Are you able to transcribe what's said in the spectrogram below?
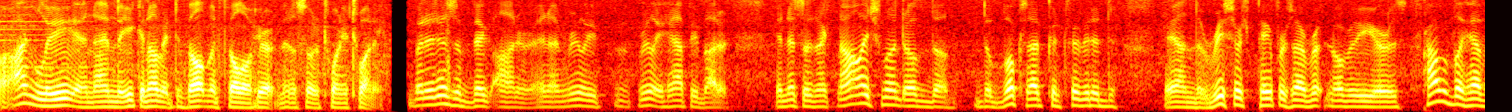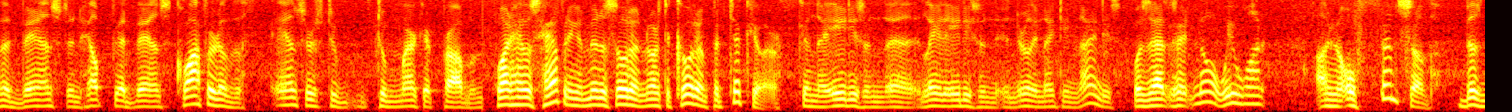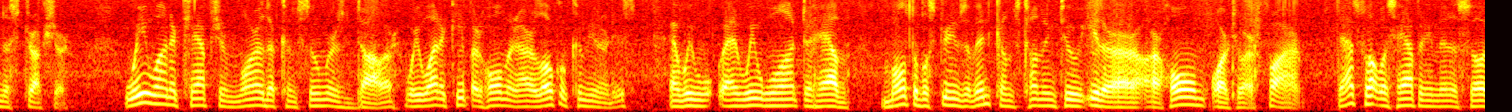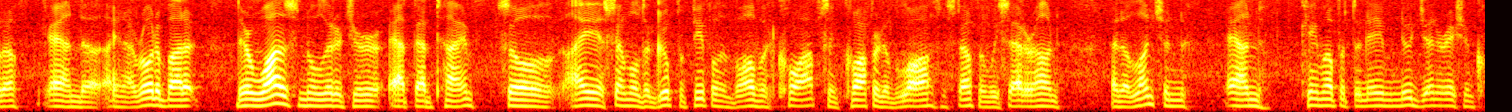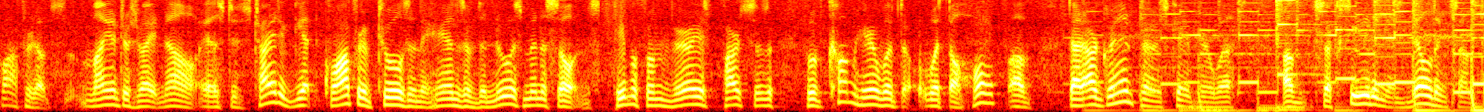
I'm Lee, and I'm the Economic Development Fellow here at Minnesota 2020. But it is a big honor, and I'm really, really happy about it. And it's an acknowledgement of the, the books I've contributed and the research papers I've written over the years probably have advanced and helped advance cooperative answers to, to market problems. What was happening in Minnesota and North Dakota in particular in the 80s and uh, late 80s and, and early 1990s was that no, we want an offensive business structure. We want to capture more of the consumer's dollar. We want to keep it home in our local communities. And we, and we want to have multiple streams of incomes coming to either our, our home or to our farm. That's what was happening in Minnesota. And, uh, and I wrote about it. There was no literature at that time. So I assembled a group of people involved with co-ops and cooperative laws and stuff. And we sat around at a luncheon and came up with the name New Generation Cooperatives. My interest right now is to try to get cooperative tools in the hands of the newest Minnesotans, people from various parts of the, who have come here with the, with the hope of that our grandparents came here with, of succeeding and building something.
